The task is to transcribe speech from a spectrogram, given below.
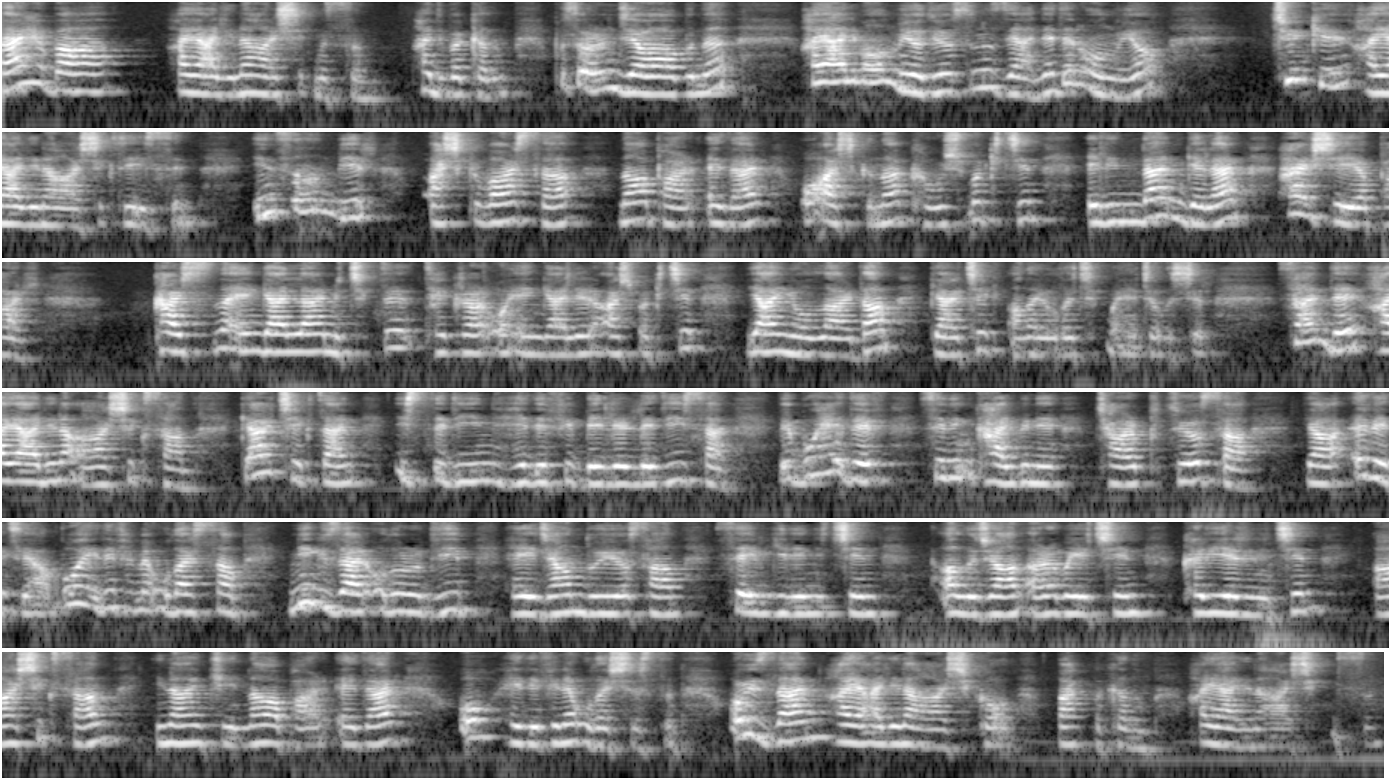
Merhaba, hayaline aşık mısın? Hadi bakalım bu sorunun cevabını hayalim olmuyor diyorsunuz ya neden olmuyor? Çünkü hayaline aşık değilsin. İnsanın bir aşkı varsa ne yapar eder? O aşkına kavuşmak için elinden gelen her şeyi yapar. Karşısına engeller mi çıktı? Tekrar o engelleri aşmak için yan yollardan gerçek ana yola çıkmaya çalışır. Sen de hayaline aşıksan, gerçekten istediğin hedefi belirlediysen ve bu hedef senin kalbini çarpıtıyorsa, ya evet ya bu hedefime ulaşsam ne güzel olur deyip heyecan duyuyorsan sevgilin için, alacağın araba için, kariyerin için aşıksan inan ki ne yapar eder o hedefine ulaşırsın. O yüzden hayaline aşık ol. Bak bakalım hayaline aşık mısın?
